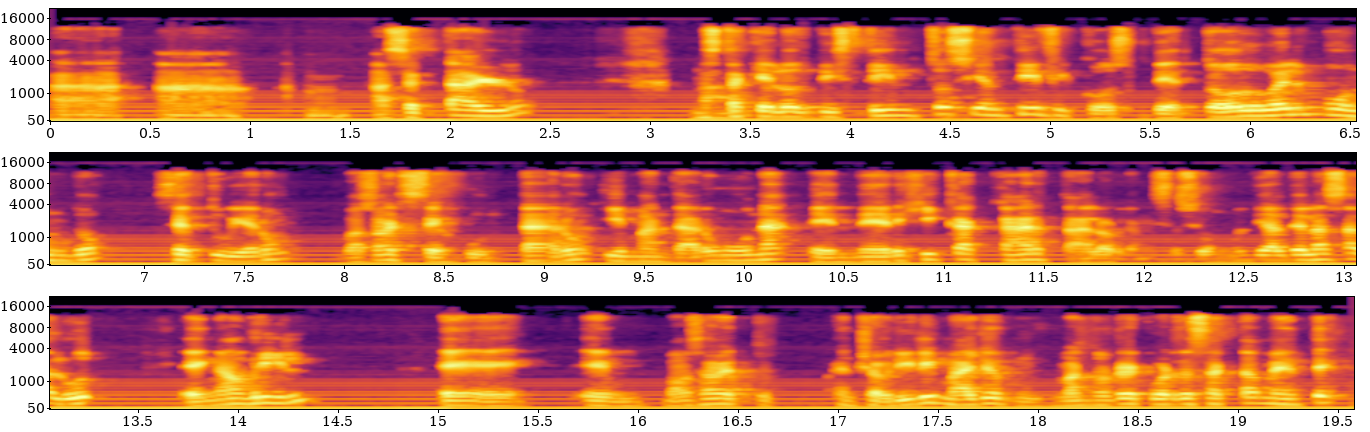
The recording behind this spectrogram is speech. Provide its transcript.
a, a aceptarlo hasta que los distintos científicos de todo el mundo se tuvieron, vas a ver, se juntaron y mandaron una enérgica carta a la Organización Mundial de la Salud en abril eh, eh, vamos a ver, entre abril y mayo, más no recuerdo exactamente,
